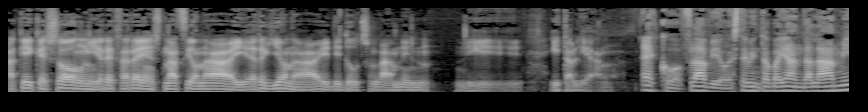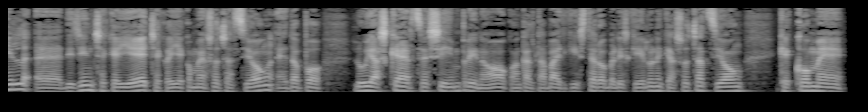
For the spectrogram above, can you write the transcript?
a che, che sono i referenze nazionali e regionali di gli italiani. Ecco, Flavio, stiamo intabaiando all'Amil, eh, dice che è, c'è che è come associazione e dopo lui a scherzo sempre, no? Quando al tabai di queste robe, che è l'unica associazione che come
